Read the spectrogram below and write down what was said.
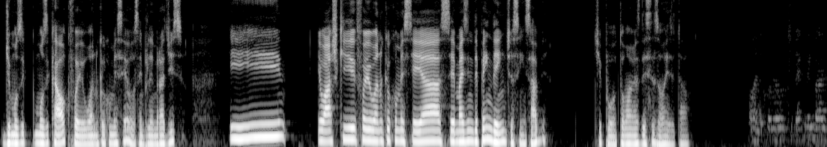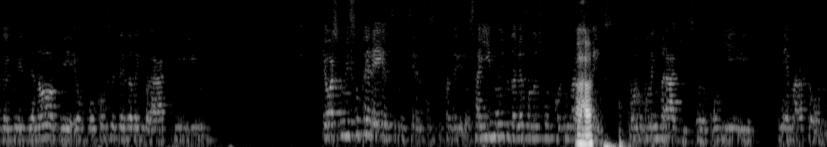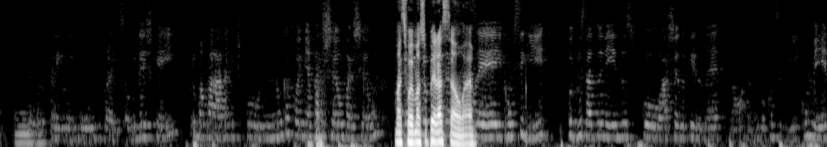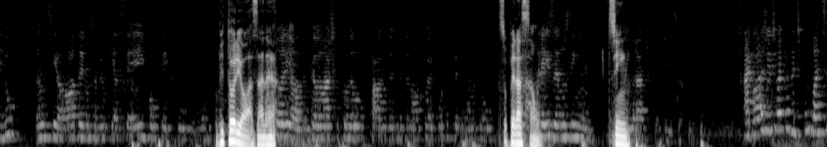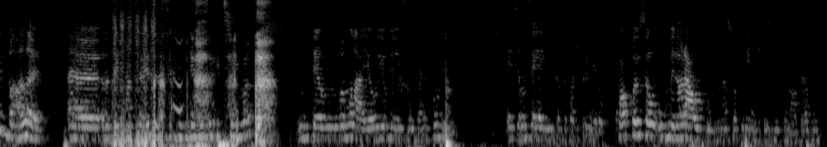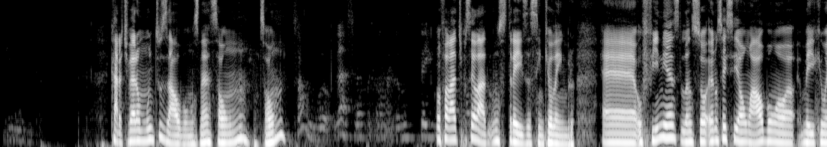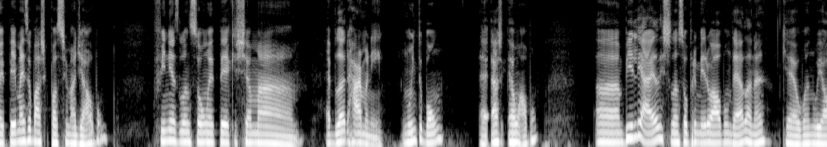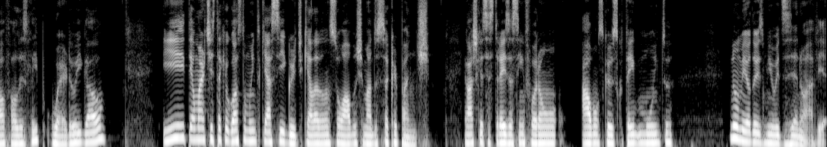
de musi- musical, que foi o ano que eu comecei, eu vou sempre lembrar disso. E eu acho que foi o ano que eu comecei a ser mais independente, assim, sabe? Tipo, tomar minhas decisões e tal. Olha, quando eu tiver que lembrar de 2019, eu vou com certeza lembrar que. Eu acho que eu me superei assim nesse ano. Consegui fazer. Eu saí muito da minha zona de conforto em vários Aham. momentos. Então eu vou lembrar disso. Eu corri meia maratona. Tipo, eu treinei muito pra isso. Eu me dediquei pra uma parada que, tipo, nunca foi minha paixão, paixão. Mas foi uma Eu superação, tentando é. fazer E consegui. Fui para os Estados Unidos, tipo, achando que, né, nossa, não vou conseguir, com medo, ansiosa e não sabia o que ia ser e voltei, tipo, muito Vitoriosa, né? vitoriosa. Então eu acho que quando eu falo de 2019 foi com certeza um ano que eu Superação. três anos em um. Sim. Lembrar, tipo, disso, assim. Agora a gente vai fazer tipo um bate-bola. Ah, eu tenho umas coisas bem consecutiva. Então, vamos lá, eu e o Vinícius a gente vai responder. Esse eu não sei ainda, então você pode ir primeiro. Qual foi o seu o melhor álbum, na sua opinião, de 2019? Álbum de música? Cara, tiveram muitos álbuns, né? Só um. Só um? Só um. eu- Ah, você vai pode falar mais, eu não sei. Vou falar, tipo, sei lá, uns três, assim, que eu lembro. É, o Phineas lançou. Eu não sei se é um álbum ou meio que um EP, mas eu acho que posso chamar de álbum. O Phineas lançou um EP que chama. É Blood Harmony. Muito bom. É, é um álbum. Ah, Billie Eilish lançou o primeiro álbum dela, né? Que é When We All Fall Asleep, Where Do We Go? E tem uma artista que eu gosto muito, que é a Sigrid, que ela lançou um álbum chamado Sucker Punch. Eu acho que esses três, assim, foram álbuns que eu escutei muito no meu 2019.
